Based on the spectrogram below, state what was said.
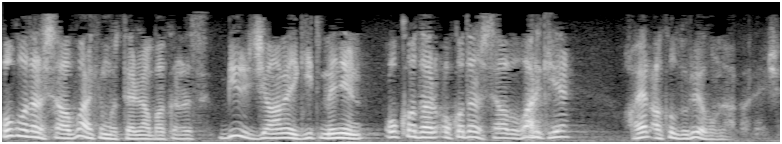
o kadar sevabı var ki muhtemelen bakınız. Bir camiye gitmenin o kadar o kadar sevabı var ki hayal akıl duruyor bunlar böylece.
